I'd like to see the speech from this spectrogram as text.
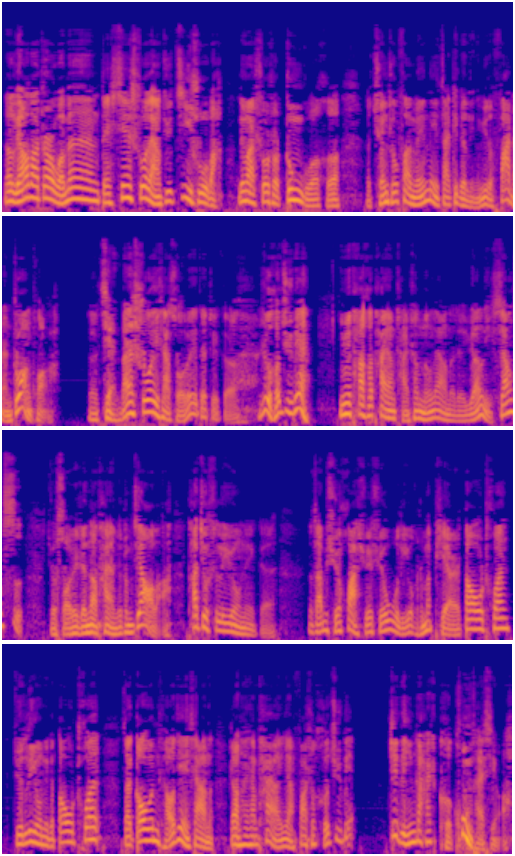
那聊到这儿，我们得先说两句技术吧，另外说说中国和全球范围内在这个领域的发展状况啊。呃，简单说一下所谓的这个热核聚变，因为它和太阳产生能量的这原理相似，就所谓人造太阳就这么叫了啊，它就是利用那个。那咱们学化学、学物理有个什么撇儿刀穿，就利用那个刀穿，在高温条件下呢，让它像太阳一样发生核聚变，这个应该还是可控才行啊。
